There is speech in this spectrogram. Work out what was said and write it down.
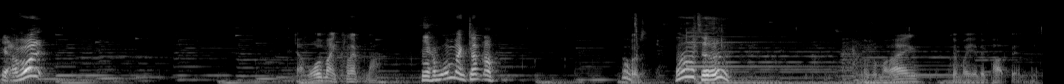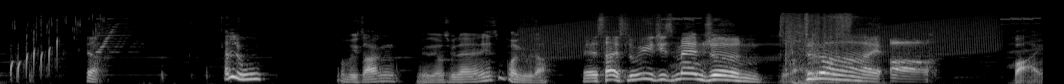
Jawohl! Jawohl, mein Klempner. Jawohl, mein Klempner. Gut. Warte! Wir schon mal rein. Können wir hier den Part beenden. Ja. Hallo. Und würde ich sagen, wir sehen uns wieder in der nächsten Folge wieder. Es heißt Luigi's Mansion 3. Ah. Bye.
